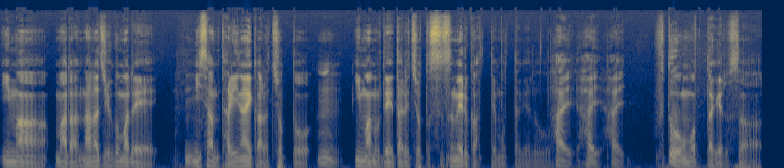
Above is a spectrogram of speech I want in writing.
今まだ75まで23足りないからちょっとうん。今のデータでちょっと進めるかって思ったけどはいはいはい。ふと思ったけどさ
